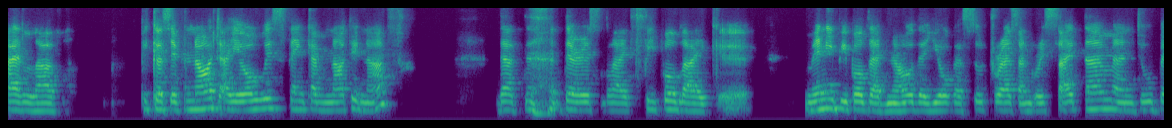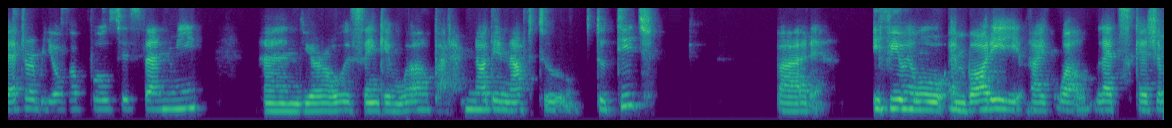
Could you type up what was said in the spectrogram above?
I love because if not, I always think I'm not enough. That there is like people like uh, many people that know the Yoga Sutras and recite them and do better yoga poses than me. And you're always thinking, well, but I'm not enough to to teach. But if you embody like, well, let's Geshe,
